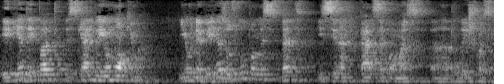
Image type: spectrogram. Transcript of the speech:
Ir jie taip pat skelbia jo mokymą. Jau nebe Jėzus lūpomis, bet jis yra persakomas uh, laiškose.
